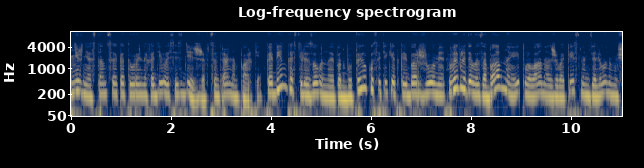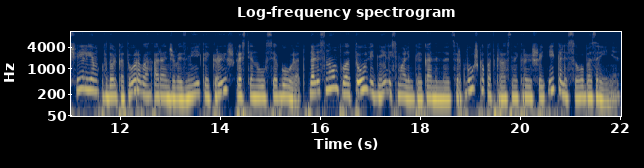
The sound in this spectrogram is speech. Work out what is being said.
нижняя станция которой находилась здесь же, в Центральном парке. Кабинка, стилизованная под бутылку с этикеткой боржоми, выглядела забавно и плыла над живописным зеленым ущельем, вдоль которого оранжевой змейкой крыш растянулся город. На лесном плато виднелись маленькая каменная церквушка под красной крышей и колесо обозрения.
